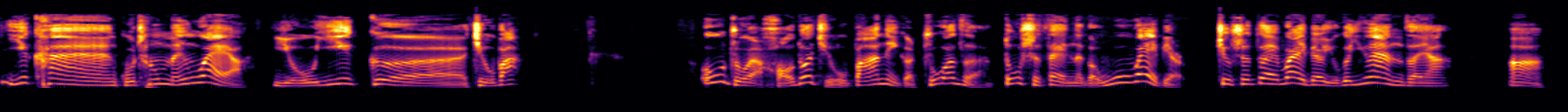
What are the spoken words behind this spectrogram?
一看古城门外啊，有一个酒吧。欧洲啊，好多酒吧那个桌子都是在那个屋外边就是在外边有个院子呀，啊，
